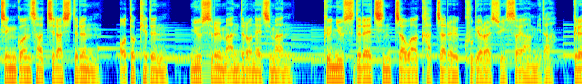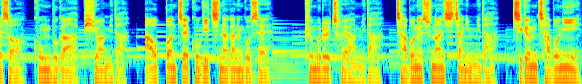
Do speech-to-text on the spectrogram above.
증권사 찌라시들은 어떻게든 뉴스를 만들어내지만 그 뉴스들의 진짜와 가짜를 구별할 수 있어야 합니다. 그래서 공부가 필요합니다. 아홉 번째 곡이 지나가는 곳에 그물을 쳐야 합니다. 자본의 순환 시장입니다. 지금 자본이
